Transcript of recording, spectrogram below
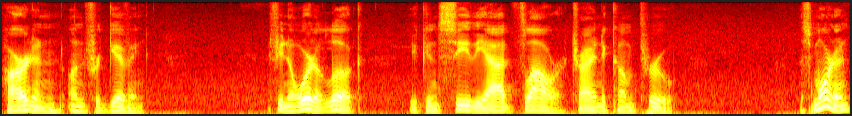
hard and unforgiving. If you know where to look, you can see the odd flower trying to come through. This morning,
